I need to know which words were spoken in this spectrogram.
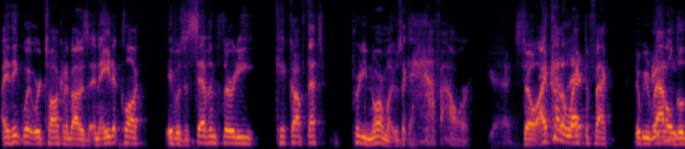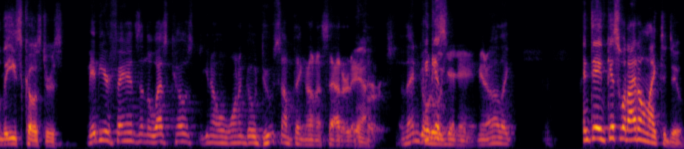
I think what we're talking about is an eight o'clock. If it was a seven thirty kickoff, that's pretty normal. It was like a half hour. yeah. So I kind of like the fact that we maybe- rattled the East Coasters. maybe your fans in the West Coast, you know, want to go do something on a Saturday Yeah. first and then go I to guess- a game, you know, like, And Dave, guess what? I don't like to do.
